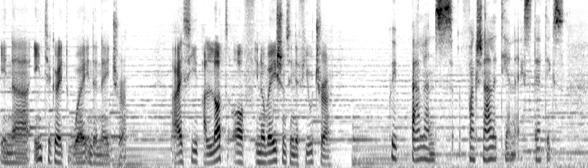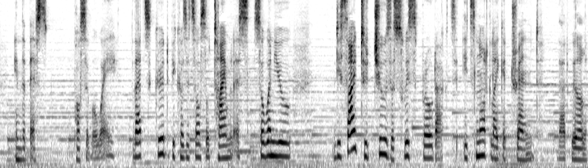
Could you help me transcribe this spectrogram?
in an integrated way in the nature. I see a lot of innovations in the future. We balance functionality and aesthetics in the best possible way that's good because it's also timeless. So when you decide to choose a Swiss product, it's not like a trend that will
